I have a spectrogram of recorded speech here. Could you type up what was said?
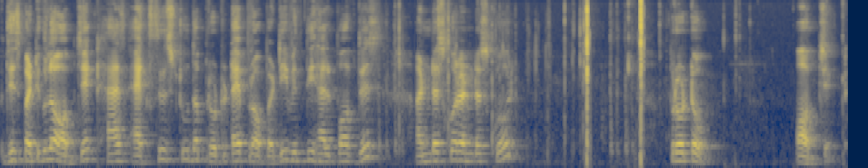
this particular object has access to the prototype property with the help of this underscore underscore proto object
